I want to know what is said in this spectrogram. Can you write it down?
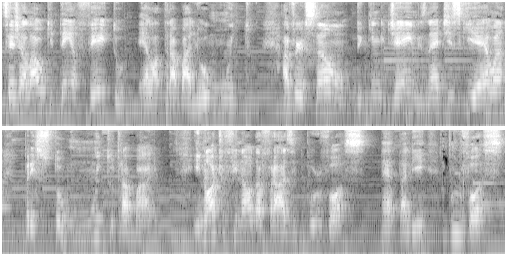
Seja lá o que tenha feito, ela trabalhou muito. A versão de King James, né, diz que ela prestou muito trabalho. E note o final da frase, por vós, né? Tá ali, por vós.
